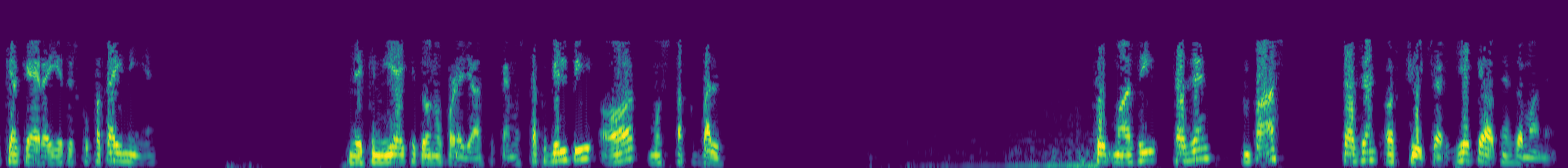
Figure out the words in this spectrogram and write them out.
کیا کہہ رہی ہے تو اس کو پتہ ہی نہیں ہے۔ لیکن یہ ہے کہ دونوں پڑھے جا سکتے ہیں۔ مستقبل بھی اور مستقبل۔ تو ماضی پرزینٹ پاسٹ پرزینٹ اور فیوچر یہ کیا ہوتے ہیں زمانے؟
